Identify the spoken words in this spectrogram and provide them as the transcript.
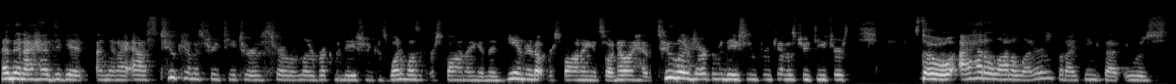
And then I had to get, and then I asked two chemistry teachers for a letter of recommendation because one wasn't responding, and then he ended up responding. And so now I have two letters of recommendation from chemistry teachers. So I had a lot of letters, but I think that it was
